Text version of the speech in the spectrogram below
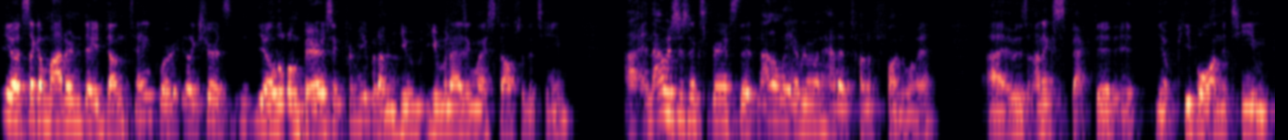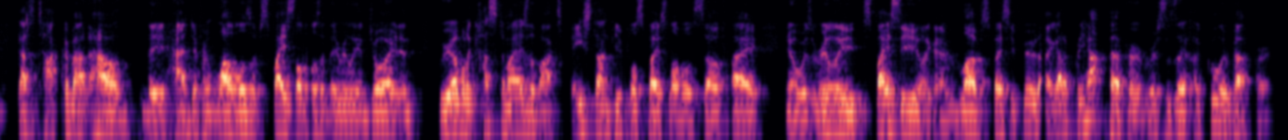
You know, it's like a modern day dunk tank where, like, sure, it's you know a little embarrassing for me, but I'm hum- humanizing myself to the team. Uh, and that was just an experience that not only everyone had a ton of fun with, uh, it was unexpected. It you know people on the team got to talk about how they had different levels of spice levels that they really enjoyed, and we were able to customize the box based on people's spice levels. So if I you know was really spicy, like I love spicy food, I got a pretty hot pepper versus a, a cooler pepper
